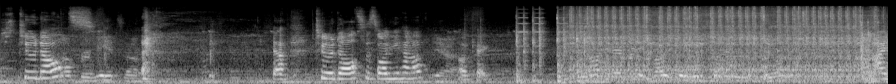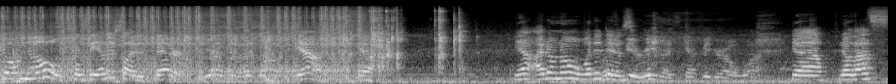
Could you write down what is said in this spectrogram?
Just two not adults. for me. It's not. Yeah, two adults is all you have? Yeah. Okay. Not everybody parks on this side of the building. I don't know, because the other side is better. Yeah, so I thought. Yeah, yeah. Yeah, I don't know what it Must is. be a reason. I just can't figure out why. Yeah, no, that's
